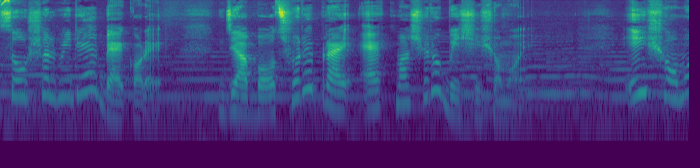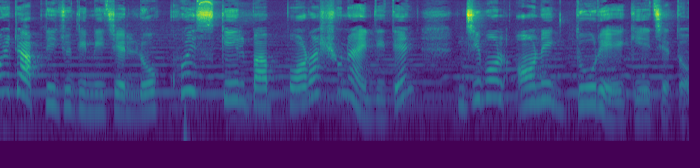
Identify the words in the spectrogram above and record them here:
সোশ্যাল মিডিয়ায় ব্যয় করে, যা বছরে প্রায় এক মাসেরও বেশি সময়। এই সময়টা আপনি যদি নিজের লক্ষ্য, স্কিল বা পড়াশোনায় দিতেন, জীবন অনেক দূরে এগিয়ে যেত।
